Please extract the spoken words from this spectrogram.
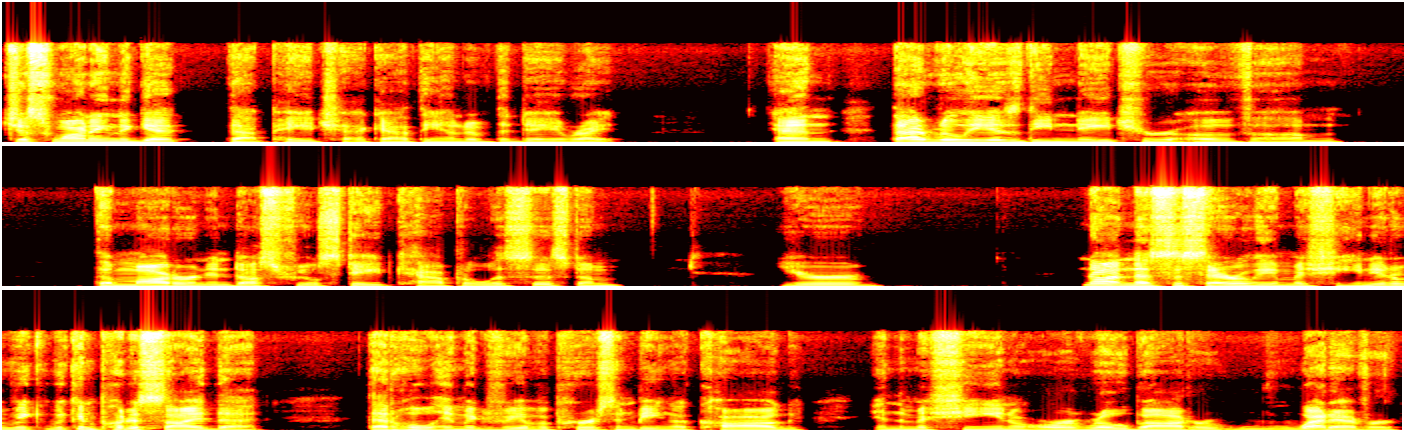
just wanting to get that paycheck at the end of the day, right? And that really is the nature of um, the modern industrial state capitalist system. You're not necessarily a machine. You know, we, we can put aside that that whole imagery of a person being a cog in the machine or, a robot or whatever.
